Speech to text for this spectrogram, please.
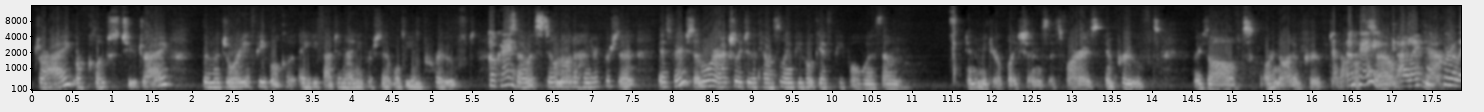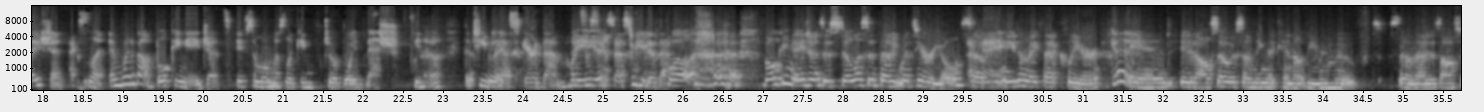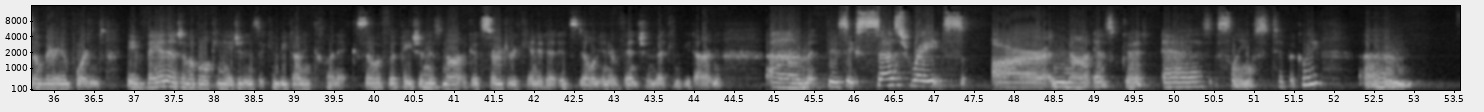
dry or close to dry. The majority of people, 85 to 90%, will be improved. Okay. So it's still not 100%. It's very similar actually to the counseling people give people with um, endometrial ablations as far as improved, resolved, or not improved at all. Okay, So, I like that yeah. correlation. Excellent. And what about bulking agents? If someone was looking to avoid mesh, you know, the TV Right. has scared them. What's the The- success rate of that? Well, bulking agents is still a synthetic material, so Okay. you need to make that clear. Good. And it also is something that cannot be removed, so that is also very important. The advantage of a bulking agent is it can be done in clinic. So if the patient is not a good surgery candidate, it's still an intervention that can be done. Um, the success rates are not as good as slings typically. Um,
